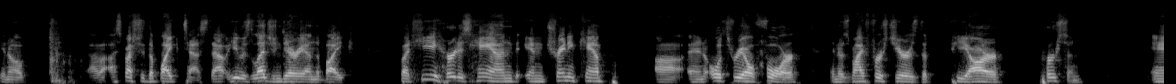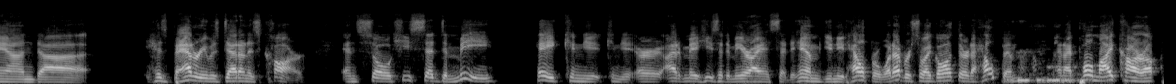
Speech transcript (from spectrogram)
you know, uh, especially the bike test that he was legendary on the bike. But he hurt his hand in training camp uh, in 0304, and it was my first year as the PR person, and uh, his battery was dead on his car, and so he said to me, hey, can you, can you, or I, made, he said to me, or I said to him, you need help or whatever? So I go out there to help him and I pull my car up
